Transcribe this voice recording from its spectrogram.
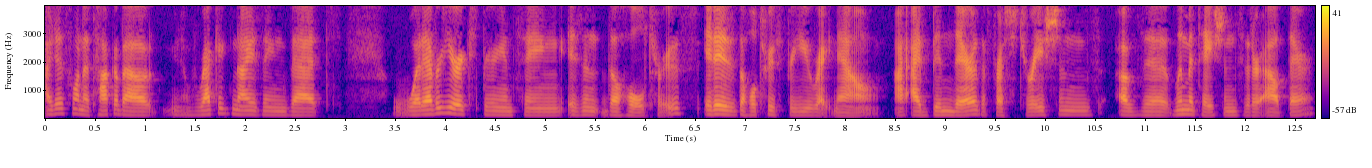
I just want to talk about, you know, recognizing that whatever you're experiencing isn't the whole truth. It is the whole truth for you right now. I, have been there, the frustrations of the limitations that are out there.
